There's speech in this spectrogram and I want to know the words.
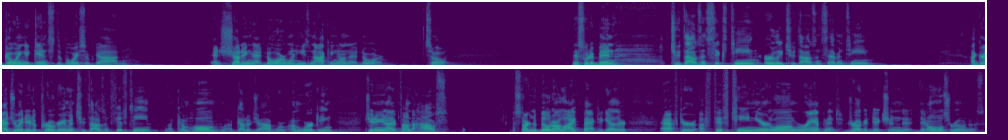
going against the voice of God and shutting that door when He's knocking on that door. So, this would have been 2016, early 2017. I graduated a program in 2015. I come home, I've got a job, I'm working. Jenny and I found a house, starting to build our life back together after a 15 year long rampant drug addiction that, that almost ruined us.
